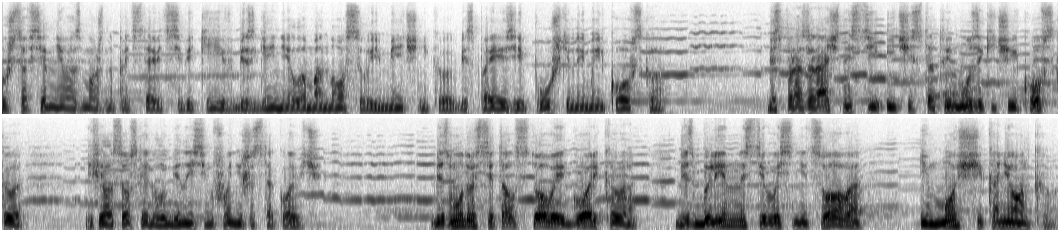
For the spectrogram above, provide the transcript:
Уж совсем невозможно представить себе Киев без гения Ломоносова и Мечникова, без поэзии Пушкина и Маяковского, без прозрачности и чистоты музыки Чайковского и философской глубины симфонии Шостаковича, без мудрости Толстого и Горького, без былинности Васнецова и мощи Коненкова.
